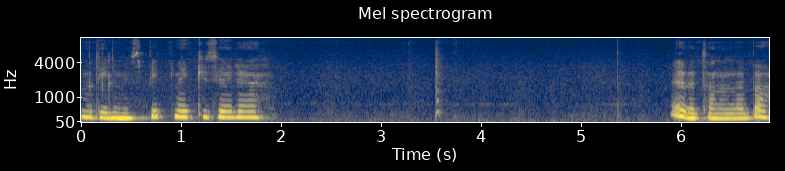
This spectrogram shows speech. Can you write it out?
Modelimiz bitmek üzere. Evet hanımlar bak.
